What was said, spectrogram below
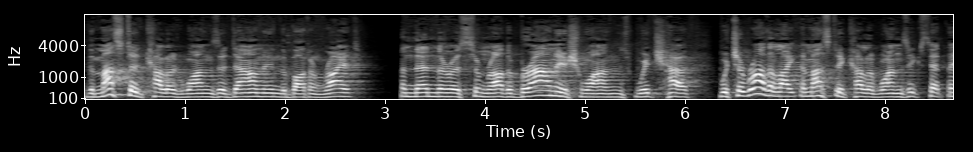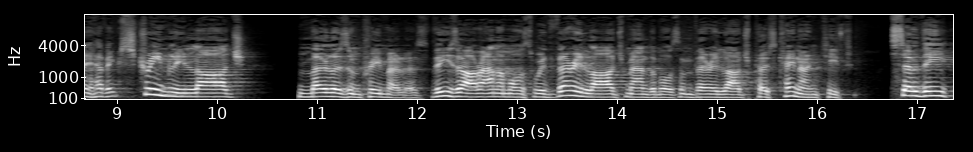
the mustard colored ones are down in the bottom right. And then there are some rather brownish ones which, have, which are rather like the mustard colored ones, except they have extremely large molars and premolars. These are animals with very large mandibles and very large postcanine teeth. So the,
